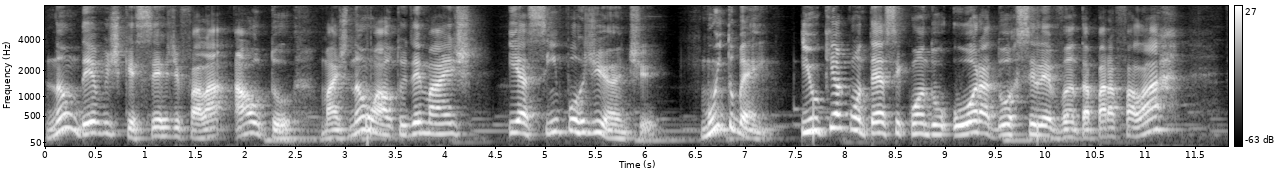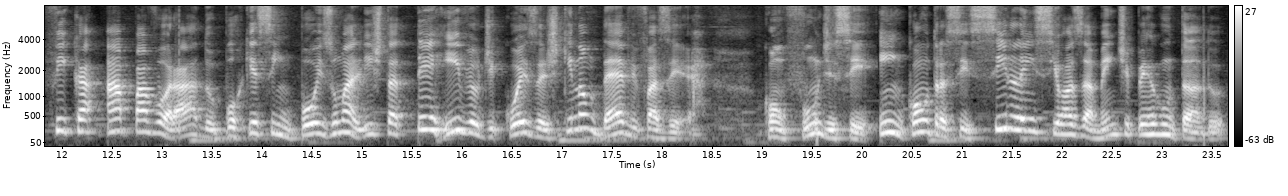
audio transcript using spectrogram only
não devo esquecer de falar alto, mas não alto demais, e assim por diante. Muito bem. E o que acontece quando o orador se levanta para falar? Fica apavorado porque se impôs uma lista terrível de coisas que não deve fazer. Confunde-se e encontra-se silenciosamente perguntando:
